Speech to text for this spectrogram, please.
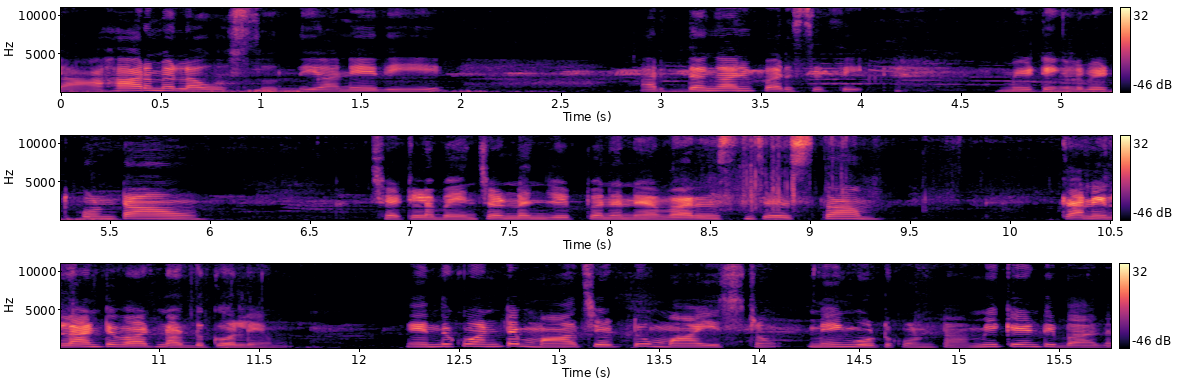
ఆహారం ఎలా వస్తుంది అనేది అర్థం కాని పరిస్థితి. మీటింగ్లు పెట్టుకుంటాం చెట్లను పెంచండి అని చెప్పి నేను అవేర్నెస్ చేస్తాం కానీ ఇలాంటి వాటిని అడ్డుకోలేము. ఎందుకు అంటే మా చెట్టు మా ఇష్టం మేము కొట్టుకుంటాం. మీకేంటి బాధ?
